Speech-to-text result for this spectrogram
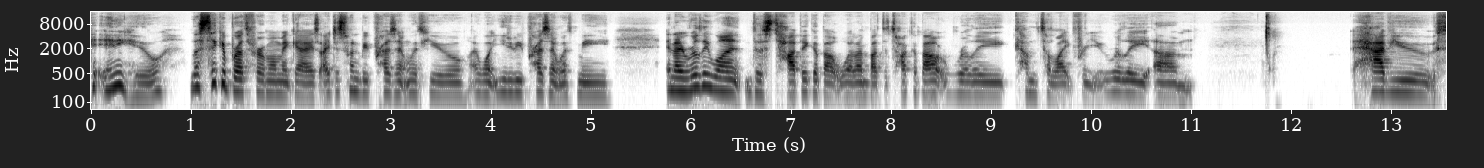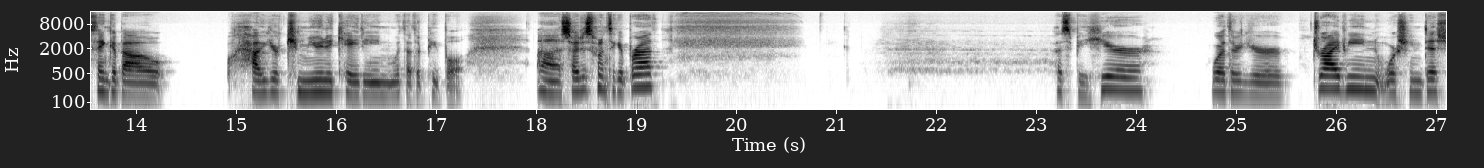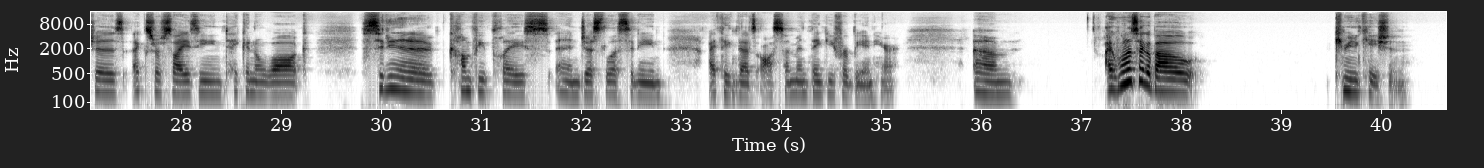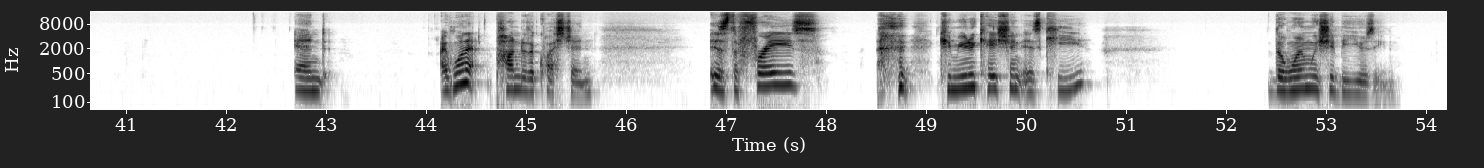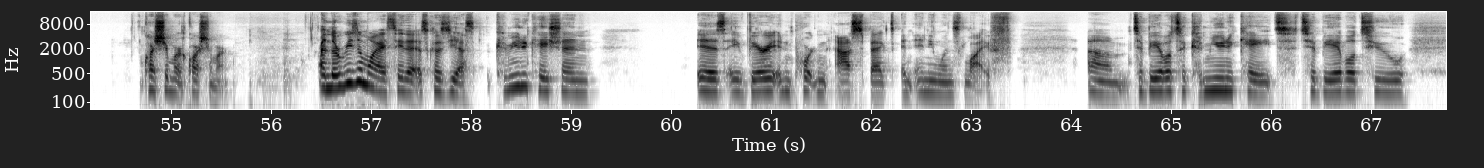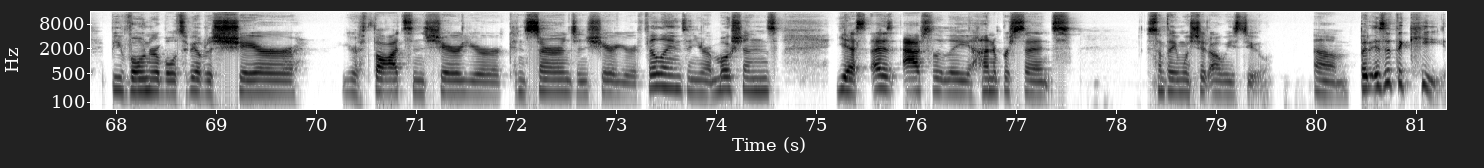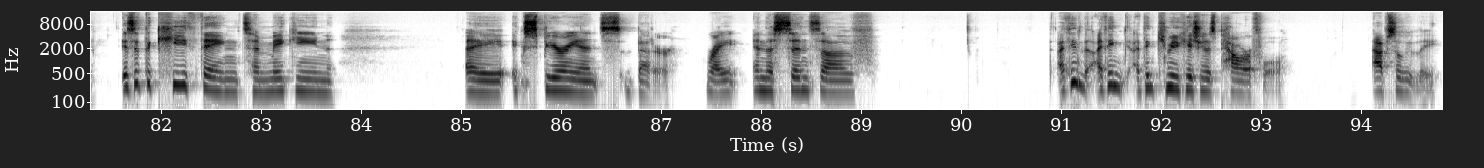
Anywho, let's take a breath for a moment, guys. I just want to be present with you. I want you to be present with me. And I really want this topic about what I'm about to talk about really come to light for you. Really um, have you think about how you're communicating with other people. Uh, so I just want to take a breath. Let's be here, whether you're driving, washing dishes, exercising, taking a walk, sitting in a comfy place and just listening. I think that's awesome. And thank you for being here. Um, I want to talk about communication. And I want to ponder the question Is the phrase communication is key the one we should be using? Question mark, question mark. And the reason why I say that is because, yes, communication is a very important aspect in anyone's life. Um, to be able to communicate, to be able to be vulnerable, to be able to share your thoughts and share your concerns and share your feelings and your emotions. Yes, that is absolutely 100% something we should always do. Um, but is it the key? Is it the key thing to making a experience better, right? In the sense of I think I think I think communication is powerful. Absolutely.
